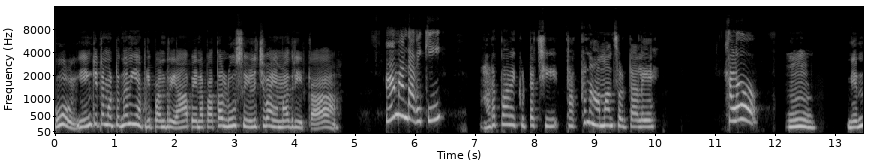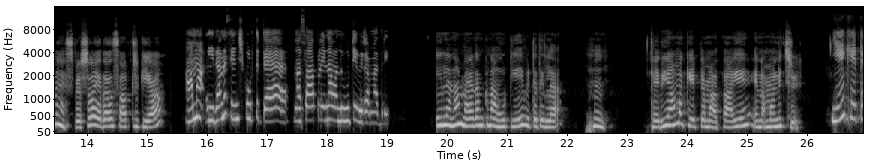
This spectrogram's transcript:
ஓ என்கிட்ட மட்டும்தான் நீ அப்படி பண்றியா? அப்ப என்ன பார்த்தா லூசு இழிச்சுவா என் மாதிரி இருக்கா? ஆமாண்டா விக்கி. அடப்பாவை குட்டச்சி டக்குன்னு ஆமான்னு சொல்லிட்டாலே ஹலோ. ம் என்ன ஸ்பெஷலா ஏதாவது சாப்பிட்ருக்கியா ஆமா நீ தானே செஞ்சு கொடுத்துட்ட. நான் சாப்பிடலைன்னா வந்து ஊட்டி விடுற மாதிரி. இல்லைன்னா மேடம்க்கு நான் ஊட்டியே விட்டதில்ல. ம் தெரியாம கேட்டேம்மா தாயே என்ன மன்னிச்சிரு. ஏன் கேட்ட?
